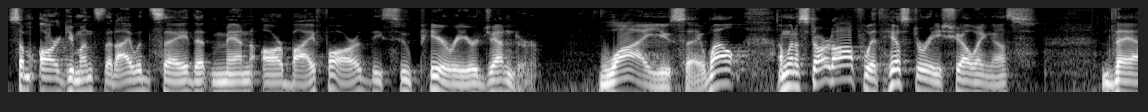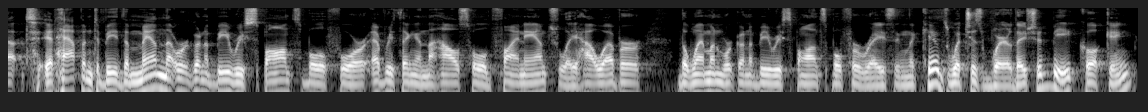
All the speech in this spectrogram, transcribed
some arguments that I would say that men are by far the superior gender. Why, you say? Well, I'm going to start off with history showing us that it happened to be the men that were going to be responsible for everything in the household financially. However, the women were going to be responsible for raising the kids, which is where they should be cooking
